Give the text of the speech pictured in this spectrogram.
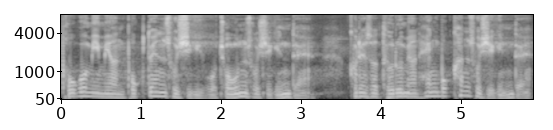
복음이면 복된 소식이고 좋은 소식인데 그래서 들으면 행복한 소식인데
